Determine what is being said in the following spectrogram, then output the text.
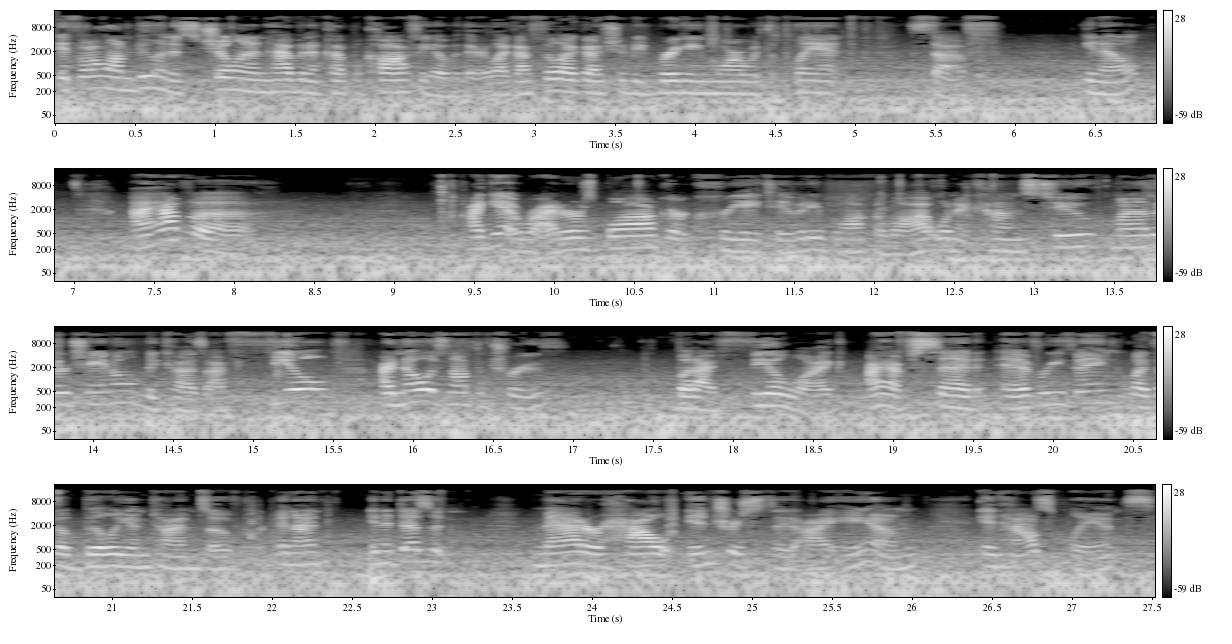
if all I'm doing is chilling and having a cup of coffee over there. Like I feel like I should be bringing more with the plant stuff, you know? I have a, I get writer's block or creativity block a lot when it comes to my other channel because I feel, I know it's not the truth, but I feel like I have said everything like a billion times over. And I and it doesn't matter how interested I am in houseplants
